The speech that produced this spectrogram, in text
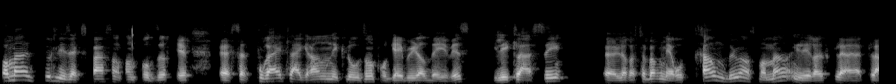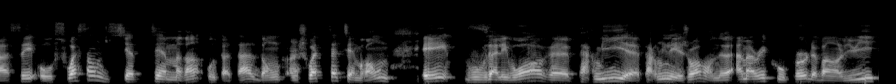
pas mal tous les experts s'entendent pour dire que ça pourrait être la grande éclosion pour Gabriel Davis. Il est classé euh, le receveur numéro 32 en ce moment, il est classé au 77e rang au total, donc un choix de septième ronde. Et vous allez voir, euh, parmi, euh, parmi les joueurs, on a Amari Cooper devant lui,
